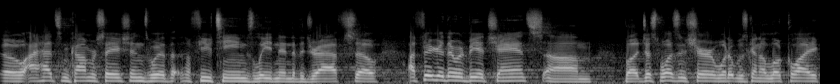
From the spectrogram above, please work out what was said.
So I had some conversations with a few teams leading into the draft, so I figured there would be a chance. Um, but just wasn't sure what it was going to look like.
